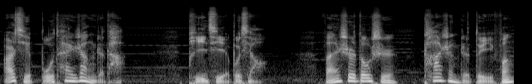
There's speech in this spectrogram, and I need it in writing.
而且不太让着他，脾气也不小，凡事都是他让着对方。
